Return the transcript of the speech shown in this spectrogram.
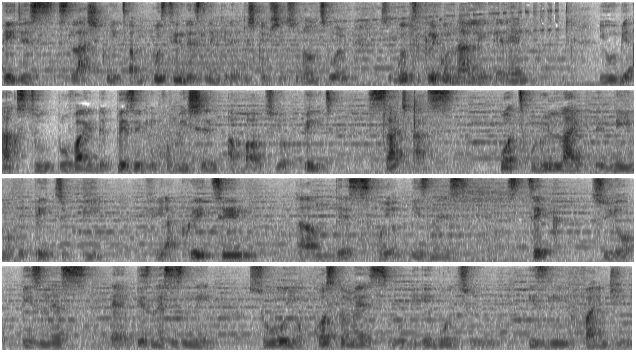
pages slash create. I'll be posting this link in the description, so don't worry. So go to click on that link and then you will be asked to provide the basic information about your page, such as what would you like the name of the page to be. You are creating um, this for your business, stick to your business uh, business's name so your customers will be able to easily find you.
